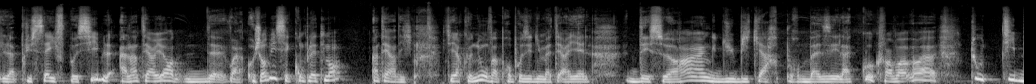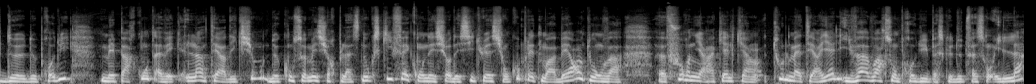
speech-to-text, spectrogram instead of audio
la plus safe possible à l'intérieur. Voilà. Aujourd'hui, c'est complètement interdit. C'est-à-dire que nous, on va proposer du matériel, des seringues, du bicar pour baser la coke, enfin voilà, tout type de, produits, mais par contre avec l'interdiction de consommer sur place. Donc ce qui fait qu'on est sur des situations complètement aberrantes où on va euh, fournir à quelqu'un tout le matériel, il va avoir son produit parce que de toute façon il l'a,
